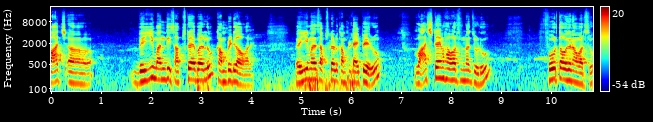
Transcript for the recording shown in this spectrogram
వాచ్ వెయ్యి మంది సబ్స్క్రైబర్లు కంప్లీట్ కావాలి. వెయ్యి మంది సబ్స్క్రైబర్లు కంప్లీట్ అయిపోయారు. వాచ్ టైం హవర్స్ ఉన్న చూడు. Four thousand hours.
